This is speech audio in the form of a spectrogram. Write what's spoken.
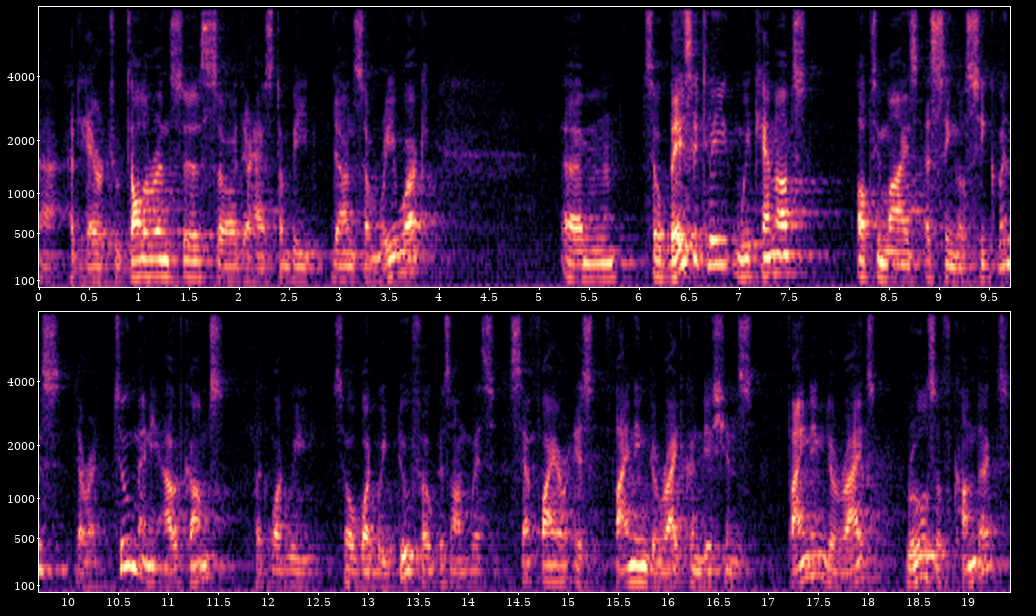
uh, adhere to tolerances, so there has to be done some rework. Um, so basically, we cannot optimize a single sequence. There are too many outcomes, but what we, so what we do focus on with Sapphire is finding the right conditions, finding the right rules of conduct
